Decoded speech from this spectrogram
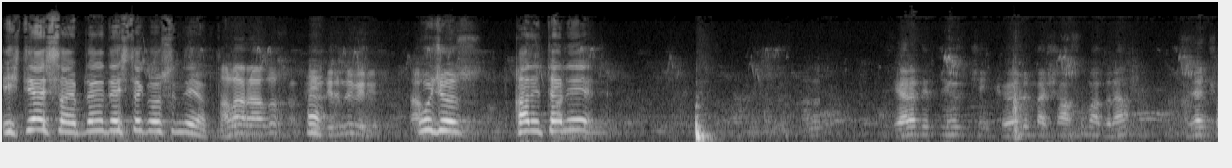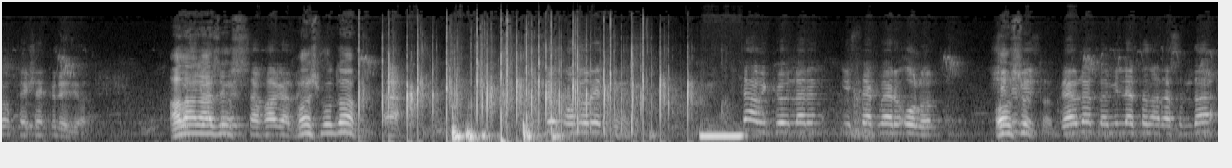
İhtiyaç sahiplerine destek olsun diye yaptım. Allah razı olsun. İndirimli veriyor. Ucuz, kaliteli, Ziyaret ettiğiniz için köylüm ve şahsım adına size çok teşekkür ediyorum. Allah Hoş razı geldiniz, olsun. Sefa geldiniz. Hoş bulduk. Bizi onur ettiniz. Tabii köylülerin istekleri olur. Şimdi Olsun biz tabii. devletle milletin arasında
